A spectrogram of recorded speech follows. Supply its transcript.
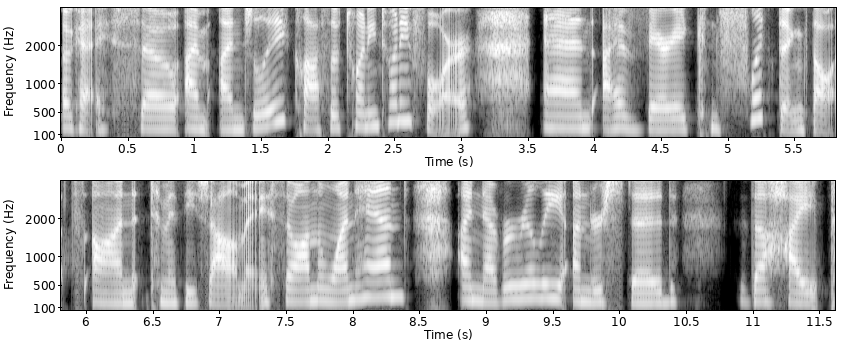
Okay, so I'm Anjali, class of 2024, and I have very conflicting thoughts on Timothy Chalamet. So, on the one hand, I never really understood the hype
